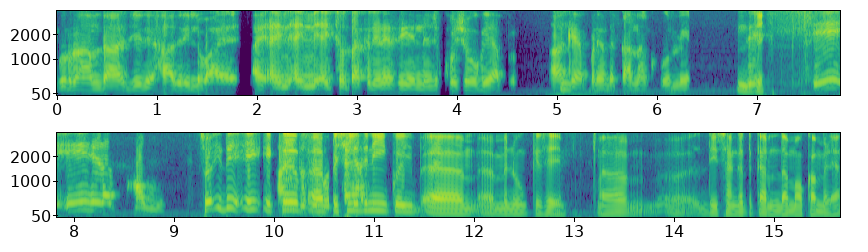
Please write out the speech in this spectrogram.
ਗੁਰੂ ਰਾਮਦਾਸ ਜੀ ਦੇ ਹਾਜ਼ਰੀ ਲਵਾਏ। ਇੱਥੋਂ ਤੱਕ ਜਿਹੜੇ ਸੀ ਇੰਨੇ ਖੁਸ਼ ਹੋ ਗਏ ਆ ਕੇ ਆਪਣੀਆਂ ਦੁਕਾਨਾਂ ਖੋਲ ਲਈਆਂ। ਜੀ। ਇਹ ਇਹ ਜਿਹੜਾ ਹਾਂਜੀ। ਸੋ ਇਹਦੇ ਇੱਕ ਪਿਛਲੇ ਦਿਨੀ ਕੋਈ ਮੈਨੂੰ ਕਿਸੇ ਦੀ ਸੰਗਤ ਕਰਨ ਦਾ ਮੌਕਾ ਮਿਲਿਆ।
